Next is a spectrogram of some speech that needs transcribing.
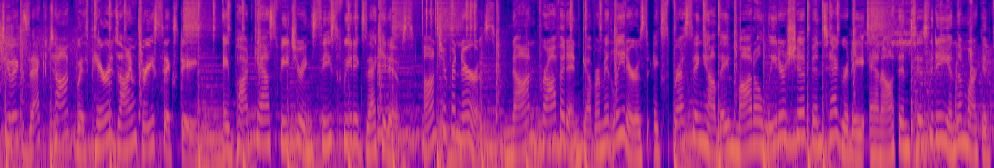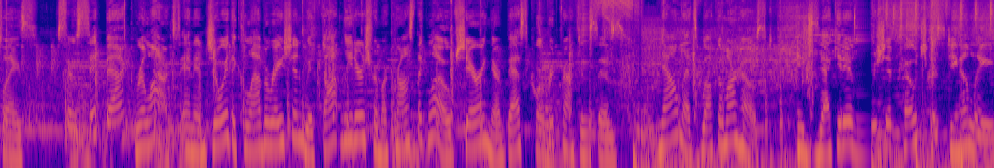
to Exec Talk with Paradigm 360, a podcast featuring C suite executives, entrepreneurs, nonprofit, and government leaders expressing how they model leadership, integrity, and authenticity in the marketplace. So sit back, relax, and enjoy the collaboration with thought leaders from across the globe sharing their best corporate practices. Now let's welcome our host, Executive Leadership Coach Christina Lee,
